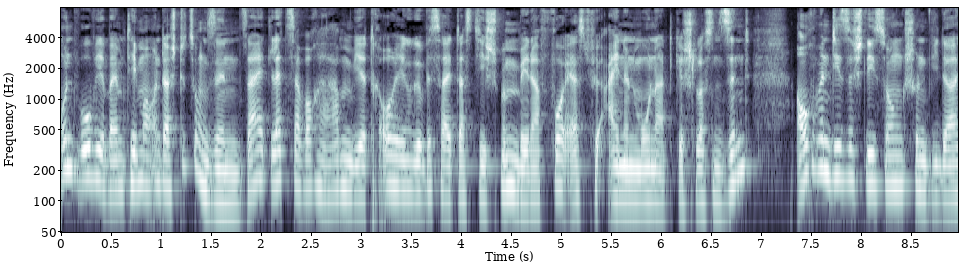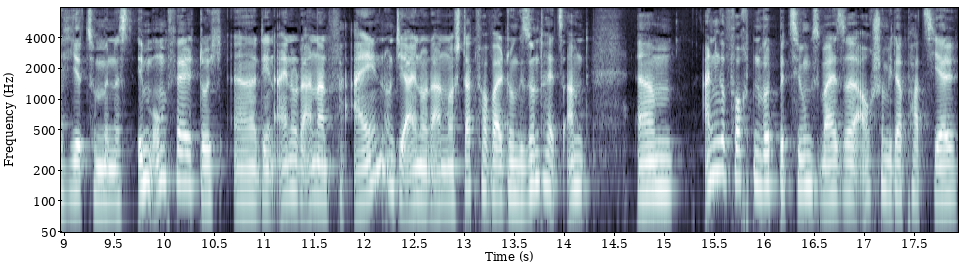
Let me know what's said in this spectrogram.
Und wo wir beim Thema Unterstützung sind, seit letzter Woche haben wir traurige Gewissheit, dass die Schwimmbäder vorerst für einen Monat geschlossen sind. Auch wenn diese Schließung schon wieder hier zumindest im Umfeld durch äh, den ein oder anderen Verein und die ein oder andere Stadtverwaltung, Gesundheitsamt ähm, angefochten wird, beziehungsweise auch schon wieder partiell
